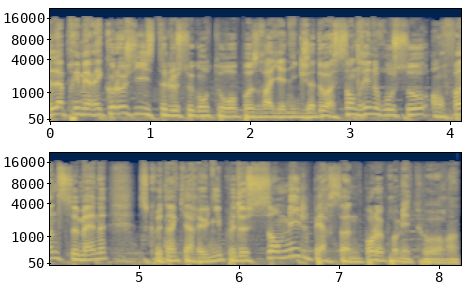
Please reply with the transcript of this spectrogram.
la primaire écologiste, le second tour opposera Yannick Jadot à Sandrine Rousseau en fin de semaine. Scrutin qui a réuni plus de 100 000 personnes pour le premier tour.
